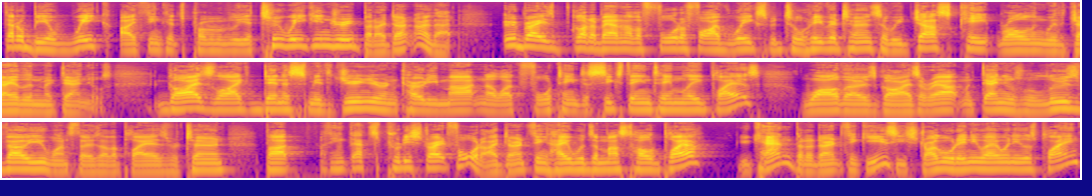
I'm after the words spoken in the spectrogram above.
That'll be a week. I think it's probably a two week injury, but I don't know that. Oubre's got about another four to five weeks until he returns, so we just keep rolling with Jalen McDaniels. Guys like Dennis Smith Jr. and Cody Martin are like 14 to 16 team league players. While those guys are out, McDaniels will lose value once those other players return, but I think that's pretty straightforward. I don't think Hayward's a must hold player. You can, but I don't think he is. He struggled anyway when he was playing,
